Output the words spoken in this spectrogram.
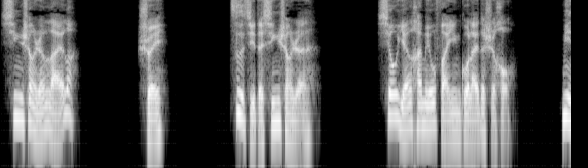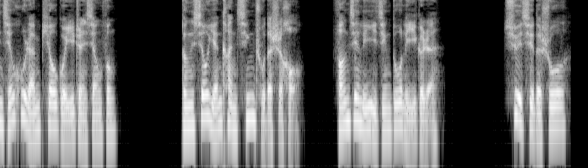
心上人来了？谁？自己的心上人？”萧炎还没有反应过来的时候，面前忽然飘过一阵香风。等萧炎看清楚的时候，房间里已经多了一个人，确切的说，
